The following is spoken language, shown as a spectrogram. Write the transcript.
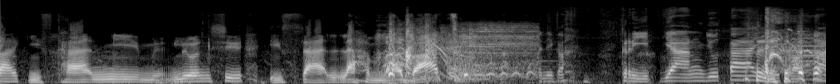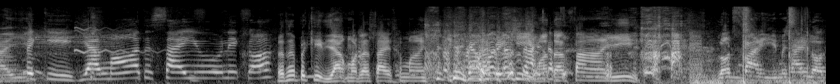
ปากีสถานมีเมืองหลวงชื่ออิสลามาบัดอันนี้ก็กรีดยางอยู่ใต้ไม่ปลอดภัยไปกรีดยางมอเตอร์ไซค์อยู่นี่ก็แล้วเธอไปกรีดยางมอเตอร์ไซค์ทำไมยางมอเตอร์ไซค์ไปขี่มอเตอร์ไซค์รถไฟไม่ใช่รถ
